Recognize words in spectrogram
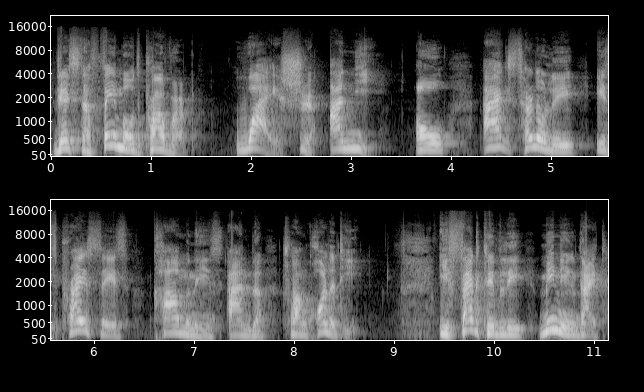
there's the famous proverb, Wai Shi An Yi, or externally expresses calmness and tranquility, effectively meaning that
